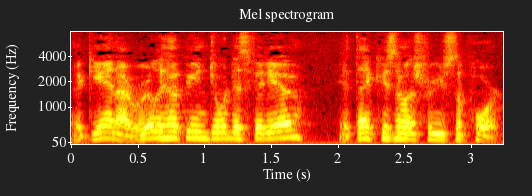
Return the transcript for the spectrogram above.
Again, I really hope you enjoyed this video, and thank you so much for your support.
